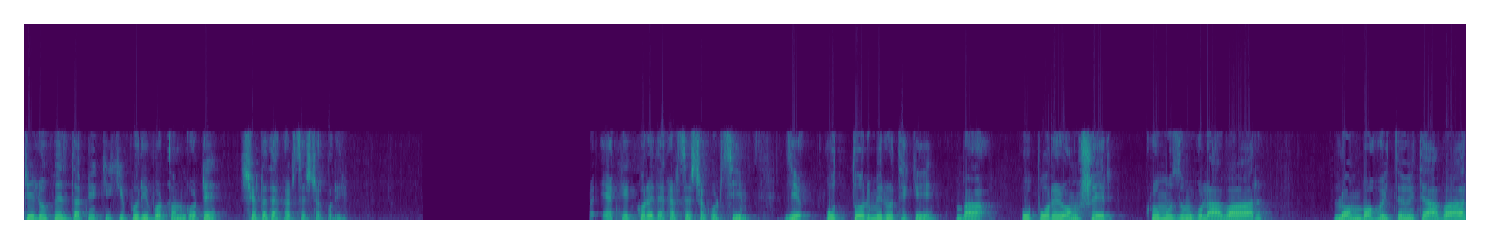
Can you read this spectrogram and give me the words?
টেলোফেস দাপে কি কি পরিবর্তন ঘটে সেটা দেখার চেষ্টা করি। এক এক করে দেখার চেষ্টা করছি যে উত্তর মেরু থেকে বা উপরের অংশের ক্রোমোজোমগুলো আবার লম্বা হইতে হইতে আবার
